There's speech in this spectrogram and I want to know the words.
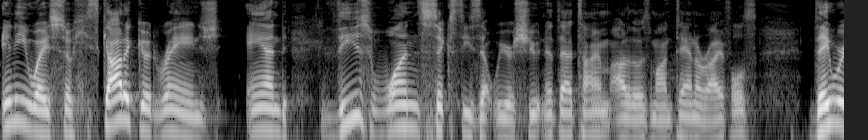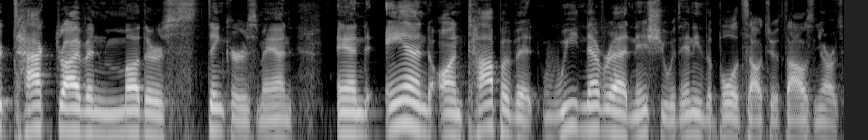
anyway, so he's got a good range, and these 160s that we were shooting at that time out of those Montana rifles, they were tack driving mother stinkers, man. And and on top of it, we never had an issue with any of the bullets out to a thousand yards.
